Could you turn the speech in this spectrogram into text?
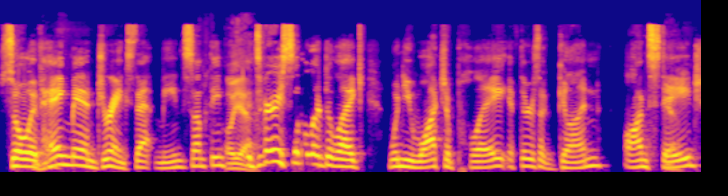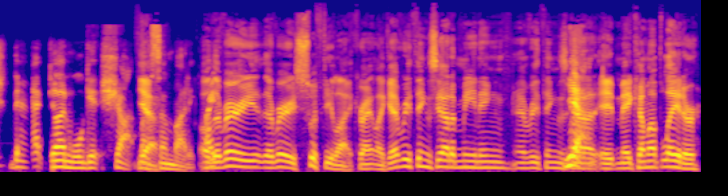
So if mm-hmm. Hangman drinks, that means something. Oh yeah, it's very similar to like when you watch a play. If there's a gun on stage, yeah. that gun will get shot yeah. by somebody. Oh, right? they're very they're very Swifty like, right? Like everything's got a meaning. Everything's yeah. got it may come up later.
